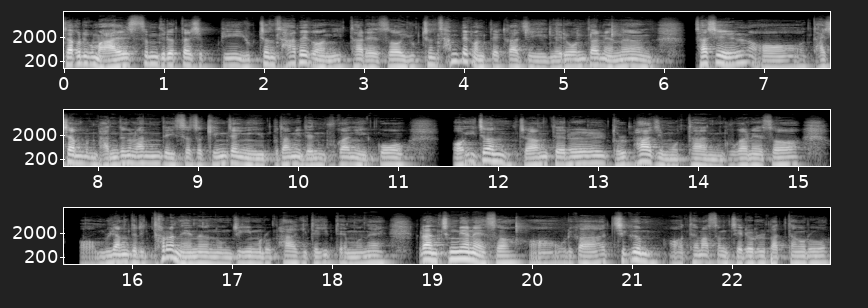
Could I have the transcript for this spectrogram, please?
자 그리고 말씀드렸다시피 6,400원 이탈해서 6,300원대까지 내려온다면은 사실 어, 다시 한번 반등을 하는 데 있어서 굉장히 부담이 되는 구간이 있고 어, 이전 저항대를 돌파하지 못한 구간에서 어, 물량들이 털어내는 움직임으로 파악이 되기 때문에 그러한 측면에서 어, 우리가 지금 어, 테마성 재료를 바탕으로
